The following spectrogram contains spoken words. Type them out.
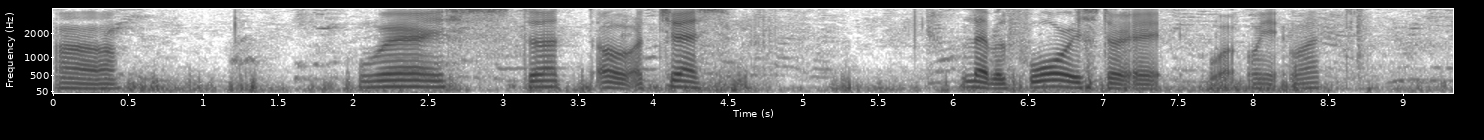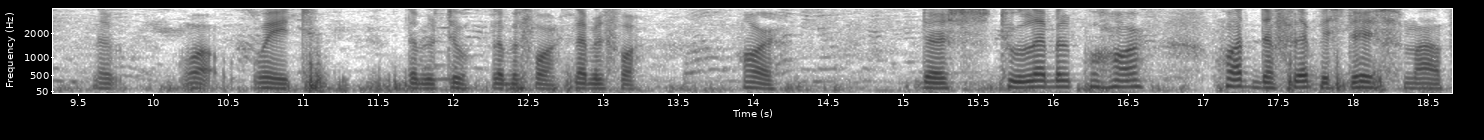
Uh where is that? Oh a chest level 4 is there a wha- wait what? Wow, wait, level 2, level 4, level 4, or, there's 2 level 4, what the flip is this map?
